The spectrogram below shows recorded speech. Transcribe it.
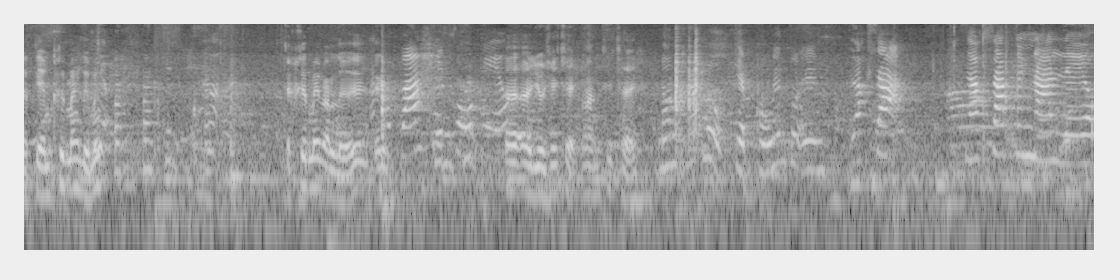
จะเตรียมขึ้นไหมหรือไม่ปักปักขึ้น จะขึ้นไหมก่อนหรือยังป้าให้โฟเดียวเออเอออยู่เฉยๆวางเฉยนอนพักลูกเก็บของเล่นตัวเอง รักษา รักษาตั้งนานแล้ว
